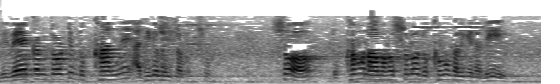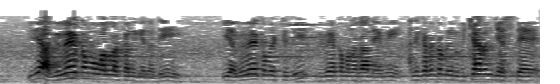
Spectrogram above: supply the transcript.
వివేకంతో దుఃఖాన్ని అధిగమించవచ్చు. సో దుఃఖము నా మనస్సులో దుఃఖము కలిగినది. ఇది అవివేకము వల్ల కలిగినది. ఈ అవివేకం ఎట్టిది? వివేకం అనగానేమి? అని కనుక మీరు విచారం చేస్తే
